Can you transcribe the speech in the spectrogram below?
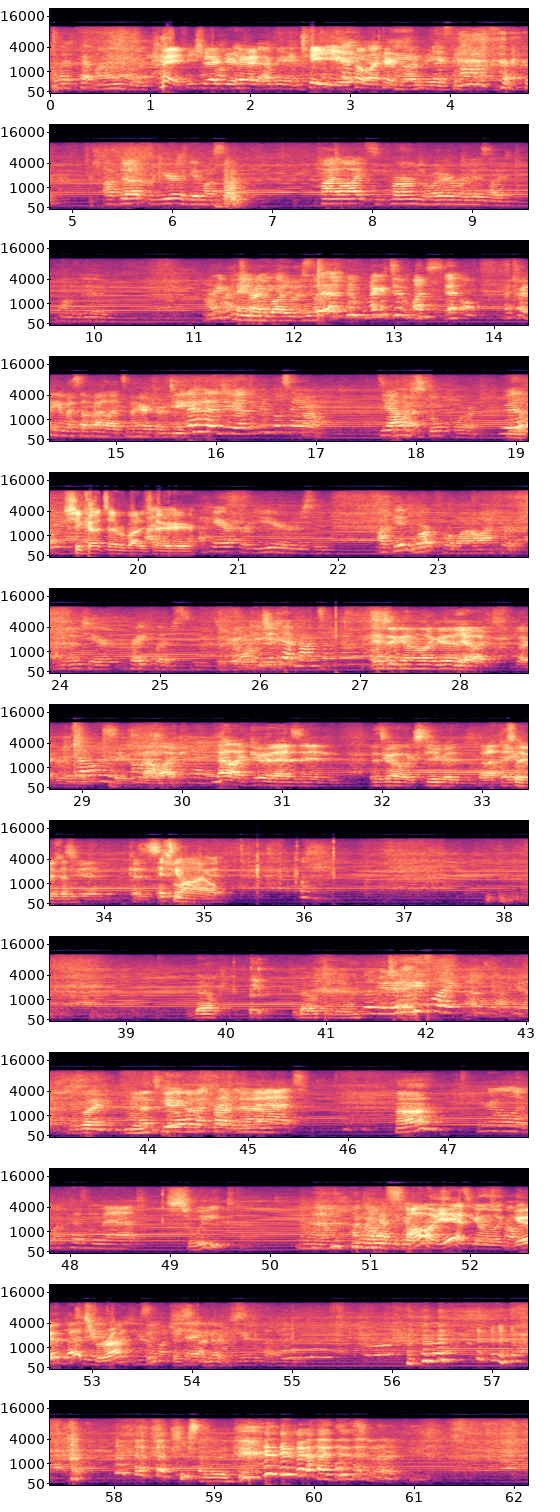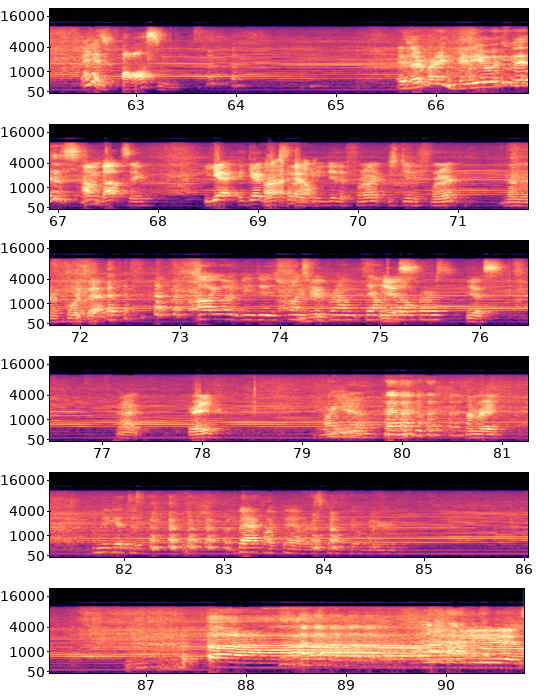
I just cut my own hair. Hey, if you shake your head, I'm gonna guarantee you, I'll let everybody hear. I've done it for years. I give myself highlights and perms or whatever it is I want to do. I ain't paying tried nobody get to do that. I can do it myself. I tried to give myself highlights and my hair turned Do you know how to do other people's hair? Oh. Yeah, I went to school for it. Really? She cuts everybody's I hair did here. hair for years. And I did work for a while after I moved here. Great clips. Did you cut mine sometimes? Is it gonna look good? Yeah, like like really Is that serious. oh, Not like okay. not like good as in it's gonna look stupid, but I think it looks good because it's, It's gonna look mild. good. Belk. Belk again. Look at it. He's like, oh god. It's like, mm-hmm. let's get in the front now. Matt. Huh? You're gonna look my cousin Matt. Sweet. Yeah. I'm gonna have to go. Oh, yeah, it's gonna look good. That's Too, right. because you're See, like this- I know. on I. She snorted. I did snort. That is awesome. Is everybody videoing this? I'm about to. You got, you got I to am. when you do the front, just do the front, and I'm gonna record that. Oh, you want me to do this one mm-hmm. strip around down the middle first? yes. Alright. Ready? Are you? I'm ready. Let me get this back like that, or it's gonna feel weird. Yes!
